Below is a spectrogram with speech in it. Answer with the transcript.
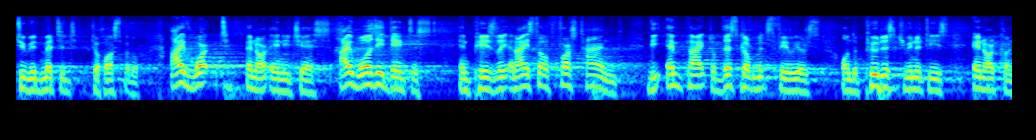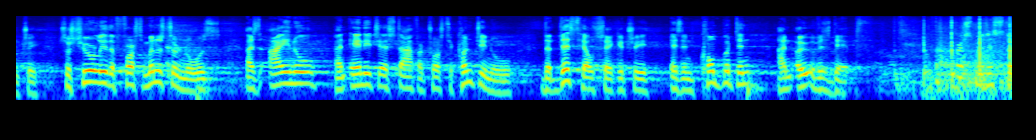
to be admitted to hospital. I've worked in our NHS. I was a dentist in Paisley and I saw firsthand the impact of this government's failures on the poorest communities in our country. So surely the First Minister knows, as I know and NHS staff across the country know, that this Health Secretary is incompetent and out of his depth. First Minister.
